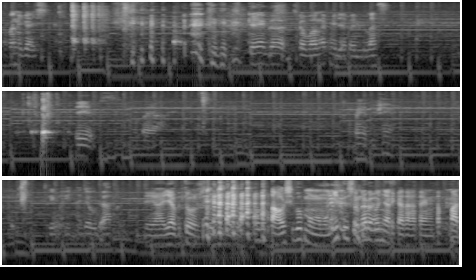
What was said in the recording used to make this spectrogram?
apa nih guys kayaknya gue suka banget ngejatuhin gelas. Tips apa ya? Apa ya tipsnya terimain aja udah. Iya iya betul setuju betul. Lu tahu sih gue mau ngomong itu? Sebenarnya gue nyari kata-kata yang tepat.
